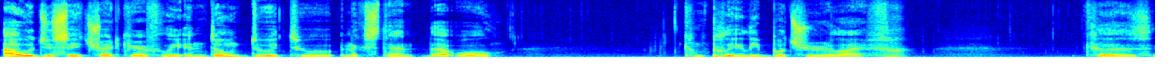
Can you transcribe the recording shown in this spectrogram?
I would just say tread carefully and don't do it to an extent that will completely butcher your life. Because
